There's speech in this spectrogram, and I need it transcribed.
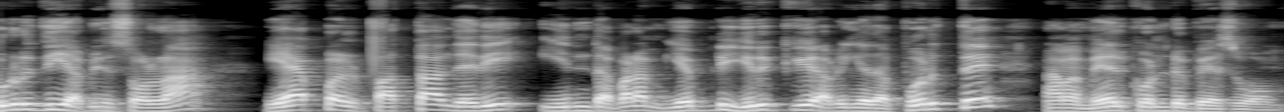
உறுதி அப்படின்னு சொல்லலாம். ஏப்ரல் பத்தாம் தேதி இந்த படம் எப்படி இருக்குது அப்படிங்கிறத பொறுத்து நம்ம மேற்கொண்டு பேசுவோம்.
